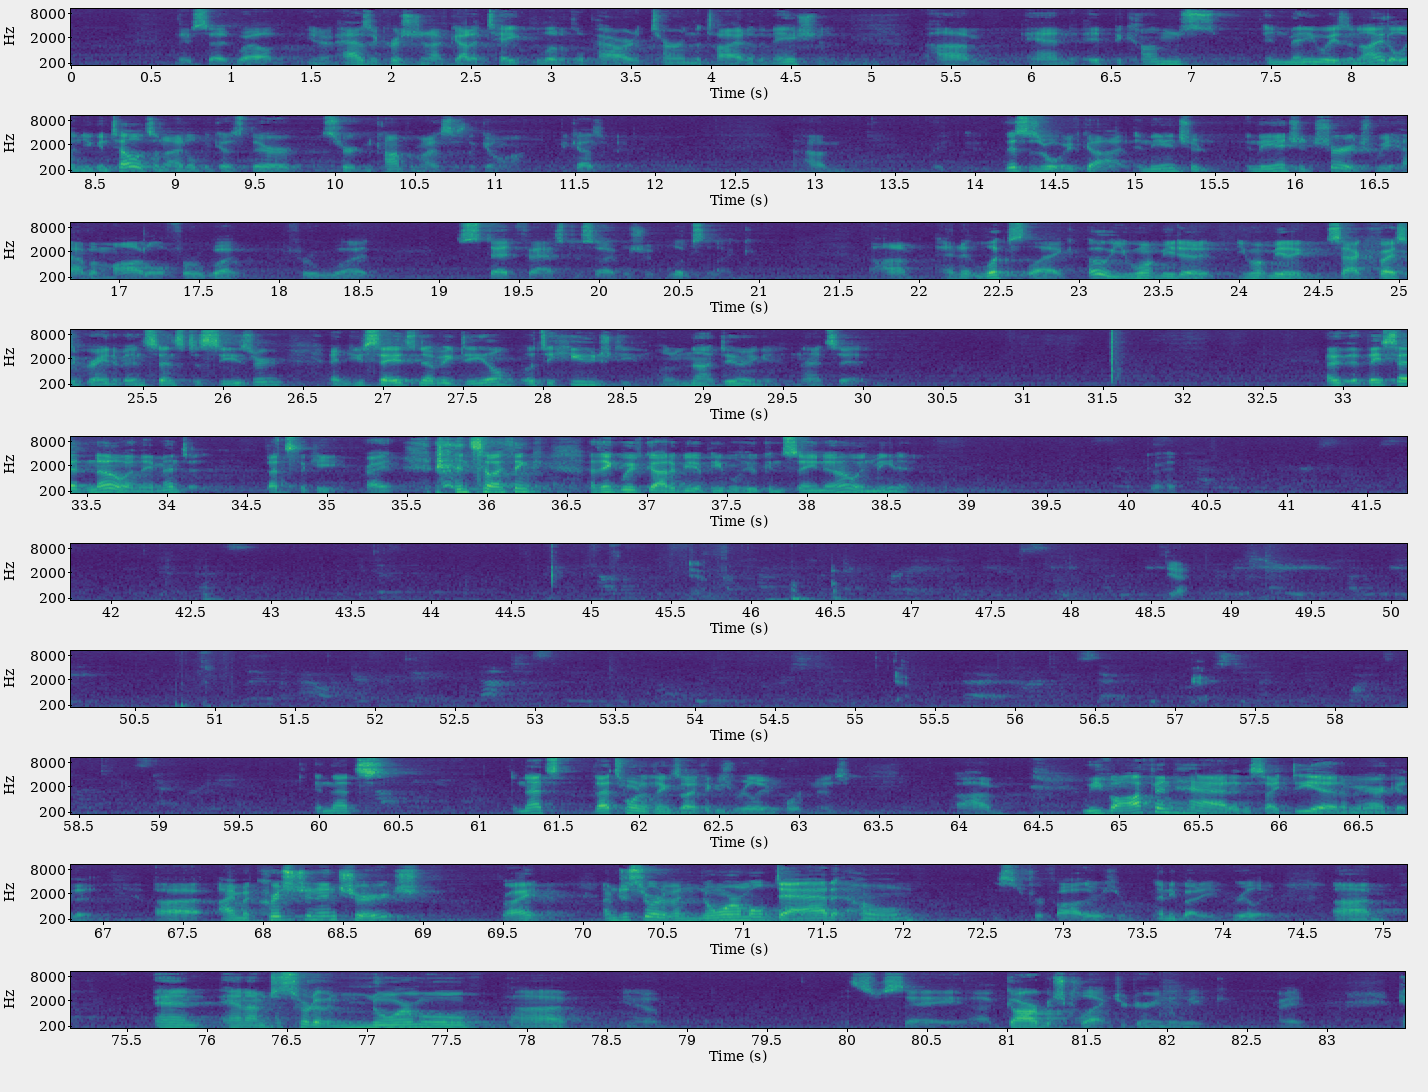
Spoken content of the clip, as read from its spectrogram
They've said, well, you know, as a Christian, I've got to take political power to turn the tide of the nation, um, and it becomes in many ways an idol. And you can tell it's an idol because there are certain compromises that go on because of it. Um, this is what we've got in the ancient in the ancient church. We have a model for what for what steadfast discipleship looks like. Um, and it looks like, oh, you want me to you want me to sacrifice a grain of incense to Caesar, and you say it's no big deal? Well, it's a huge deal, and I'm not doing it, and that's it. Uh, they said no, and they meant it. That's the key, right? And so I think I think we've got to be a people who can say no and mean it. Go ahead. And that's and that's that's one of the things I think is really important. Is um, we've often had this idea in America that uh, I'm a Christian in church, right? I'm just sort of a normal dad at home. This is for fathers or anybody really, um, and and I'm just sort of a normal, uh, you know, let's just say garbage collector during the week?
